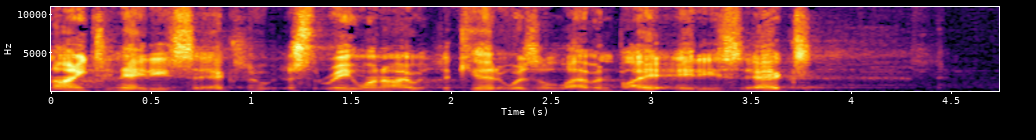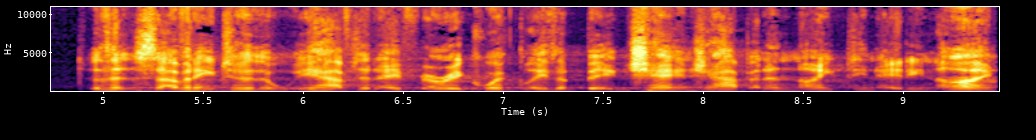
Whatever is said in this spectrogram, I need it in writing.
1986, it was three when I was a kid, it was 11 by 86, to the 72 that we have today. Very quickly, the big change happened in 1989.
